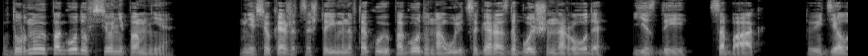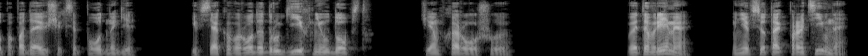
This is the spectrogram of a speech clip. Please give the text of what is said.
В дурную погоду все не по мне. Мне все кажется, что именно в такую погоду на улице гораздо больше народа, езды, собак, то и дело попадающихся под ноги, и всякого рода других неудобств, чем в хорошую. В это время мне все так противно,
